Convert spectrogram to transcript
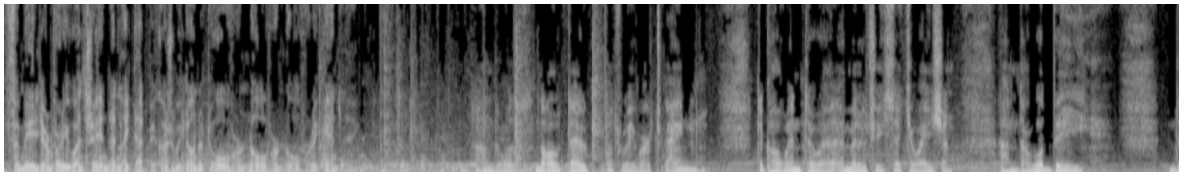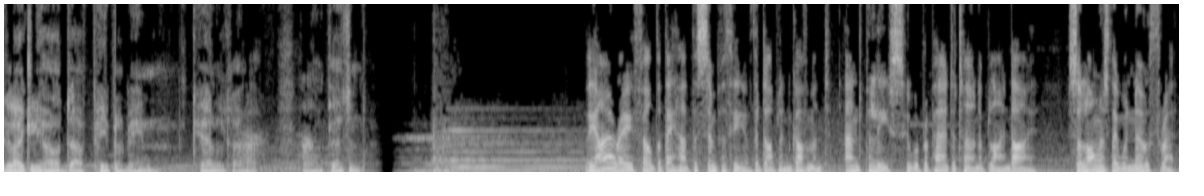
familiar and very well trained in like that because we'd done it over and over and over again. Like. And there was no doubt but we were training to go into a, a military situation and there would be the likelihood of people being killed or, or imprisoned. The IRA felt that they had the sympathy of the Dublin government and police who were prepared to turn a blind eye, so long as they were no threat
